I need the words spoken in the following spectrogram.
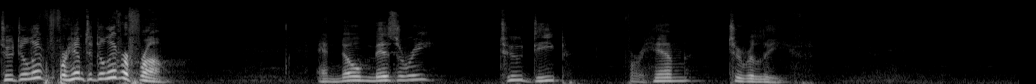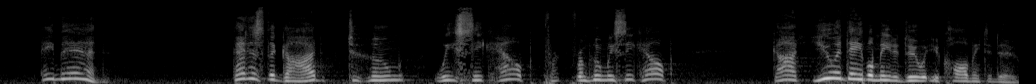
to deliver, for him to deliver from. And no misery too deep for him to relieve. Amen. That is the God to whom we seek help, from whom we seek help. God, you enable me to do what you call me to do.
